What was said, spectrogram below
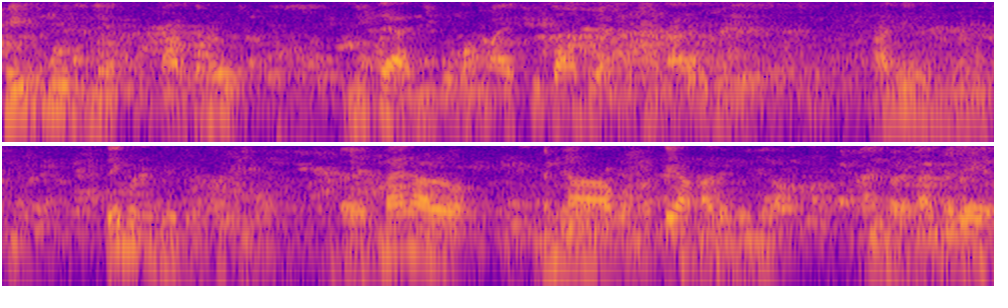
ဟိန်းမှုတွေနဲ့တော့ကျွန်တော်တို့နီးစက်ညီကိုမောင်မရဲ့စူပေါင်းပြီးတော့ပြန်လာတဲ့ဆိုင်လေးတွေရှိတယ်ဒါလေးကိုညှိနှိုင်းမှုရှိတယ်သိန်း90ဒေါ်လာရှိတယ်အဲမှန်းတာတော့မများပေါ့နော်150ဝန်းကျင်လောက် မှန်းထားတယ်ဒါပေမဲ့လည်း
